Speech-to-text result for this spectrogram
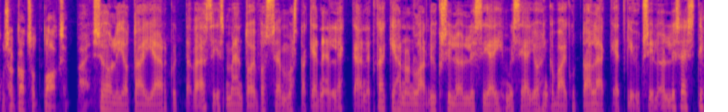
kun sä katsot taaksepäin? Se oli jotain järkyttävää. Siis mä en toivo semmoista kenellekään. Että kaikkihan ollaan yksilöllisiä ihmisiä, joihin vaikuttaa lääkkeetkin yksilöllisesti.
